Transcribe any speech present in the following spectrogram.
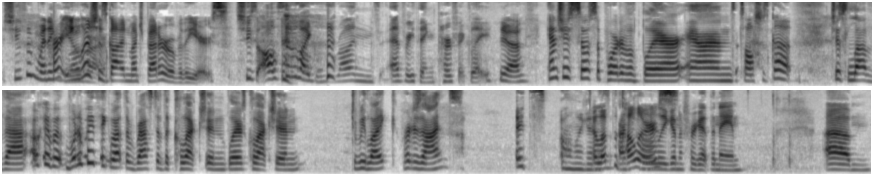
she's she's been winning. Her me English over. has gotten much better over the years. She's also like runs everything perfectly. Yeah. And she's so supportive of Blair and That's all she's got. just love that. Okay, but what do we think about the rest of the collection, Blair's collection? Do we like her designs? It's oh my god! I love the I'm colors. totally gonna forget the name. Um,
